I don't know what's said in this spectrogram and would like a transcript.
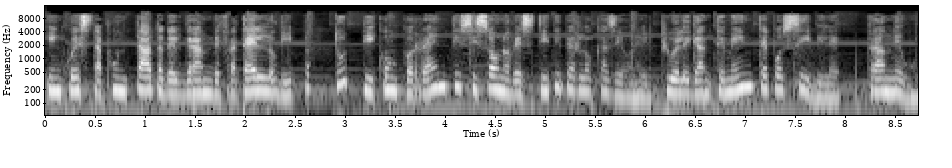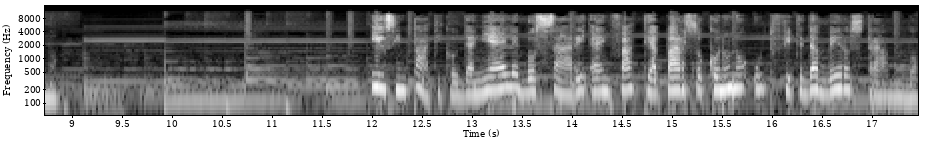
In questa puntata del Grande Fratello Vip, tutti i concorrenti si sono vestiti per l'occasione il più elegantemente possibile, tranne uno. Il simpatico Daniele Bossari è infatti apparso con uno outfit davvero strambo.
